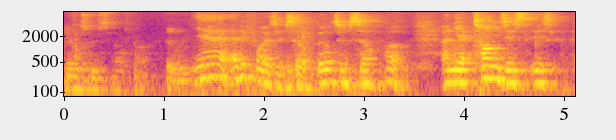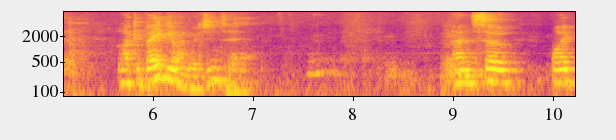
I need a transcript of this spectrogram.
Builds himself up. Yeah, edifies himself, builds himself up. And yet tongues is, is like a baby language, isn't it? And so by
